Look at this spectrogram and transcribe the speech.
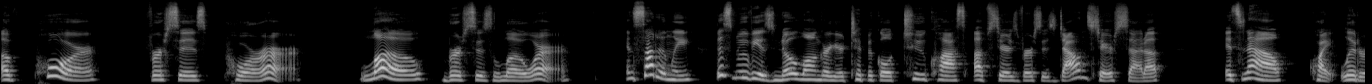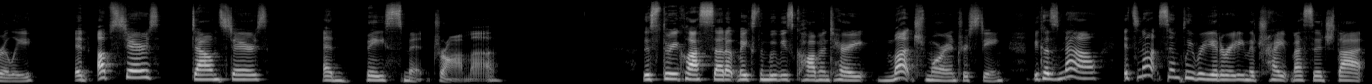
of poor versus poorer, low versus lower. And suddenly, this movie is no longer your typical two class upstairs versus downstairs setup. It's now, quite literally, an upstairs, downstairs, and basement drama. This three class setup makes the movie's commentary much more interesting because now it's not simply reiterating the trite message that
